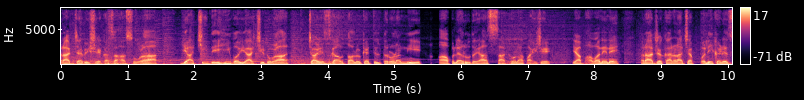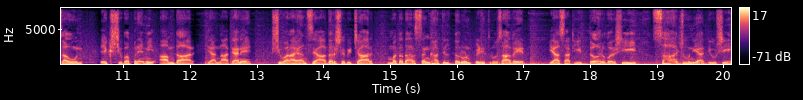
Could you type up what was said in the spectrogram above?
राज्याभिषेकाचा हा सोहळा याची देही व याची डोळा चाळीसगाव तालुक्यातील तरुणांनी आपल्या हृदयात साठवला पाहिजे. या भावनेने राजकारणाच्या पलीकडे जाऊन एक शिवप्रेमी आमदार या नात्याने शिवरायांचे आदर्श विचार मतदारसंघातील तरुण पिढीत रुजावेत. यासाठी दरवर्षी सहा जून या दिवशी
